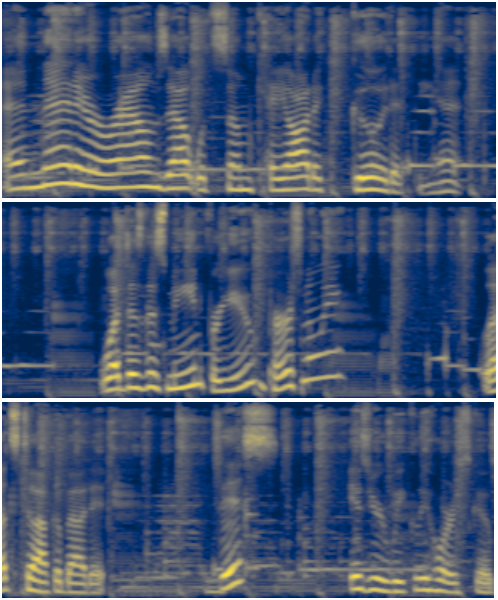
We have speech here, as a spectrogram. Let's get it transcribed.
And then it rounds out with some chaotic good at the end. What does this mean for you personally? Let's talk about it. This is your weekly horoscope.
